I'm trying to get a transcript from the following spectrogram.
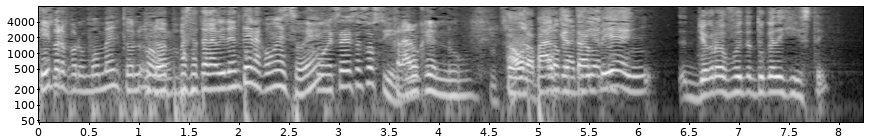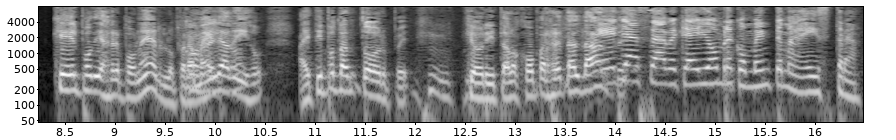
Sí, pero por un momento. No, pasaste la vida entera con eso, ¿eh? Con ese desasosiego. Claro que no. Ahora, porque cardíaco. también, yo creo que fuiste tú que dijiste que él podía reponerlo, pero Correcto. Amelia dijo, hay tipos tan torpes que ahorita los copas retardantes. Ella sabe que hay hombres con mente maestra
